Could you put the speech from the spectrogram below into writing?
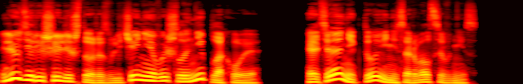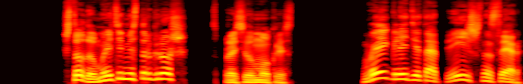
Люди решили, что развлечение вышло неплохое, хотя никто и не сорвался вниз. «Что думаете, мистер Грош?» — спросил Мокрест. «Выглядит отлично, сэр.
